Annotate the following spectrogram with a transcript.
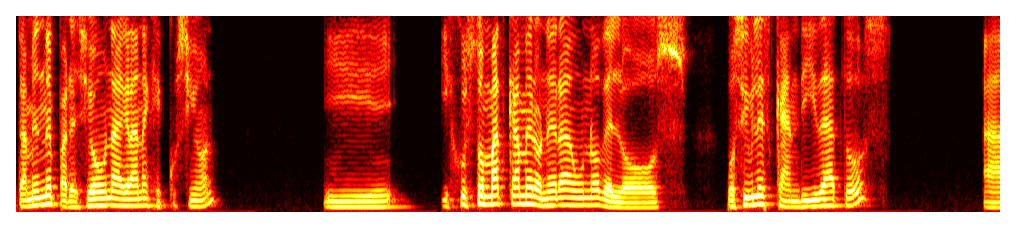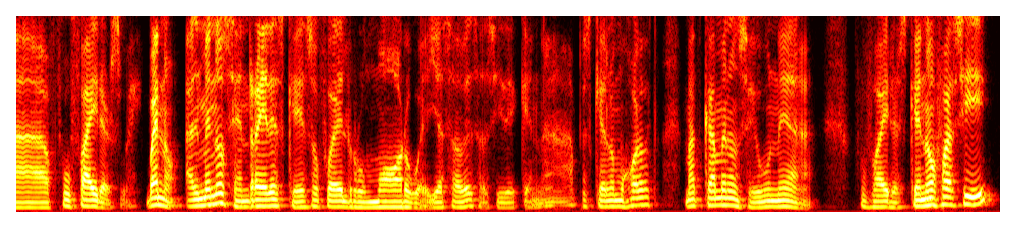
también me pareció una gran ejecución y, y justo Matt Cameron era uno de los posibles candidatos a Foo Fighters, güey. Bueno, al menos en redes que eso fue el rumor, güey, ya sabes, así de que, nah, pues que a lo mejor Matt Cameron se une a Foo Fighters, que no fue así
